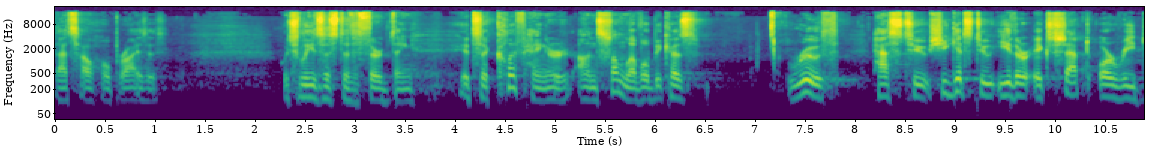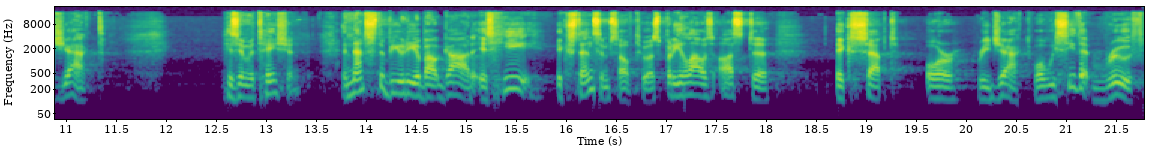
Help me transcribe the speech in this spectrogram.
That's how hope rises. Which leads us to the third thing. It's a cliffhanger on some level because Ruth has to, she gets to either accept or reject his invitation. And that's the beauty about God is he extends himself to us, but he allows us to accept or reject? Well, we see that Ruth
